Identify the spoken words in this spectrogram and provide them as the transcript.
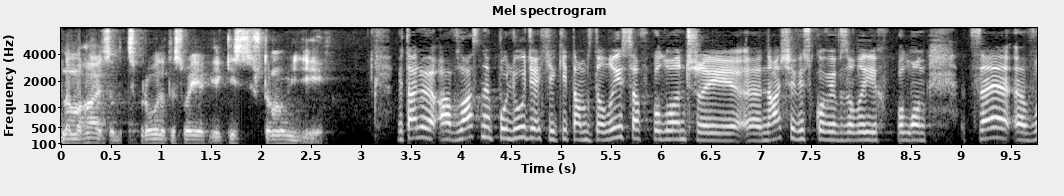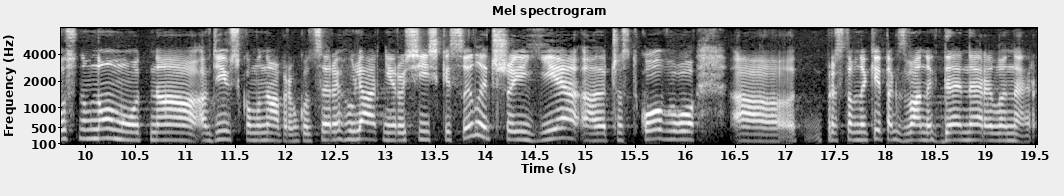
намагаються десь проводити свої якісь штурмові дії. Віталію, а власне по людях, які там здалися в полон, чи е, наші військові взяли їх в полон, це е, в основному от на Авдіївському напрямку. Це регулярні російські сили, чи є е, частково представники так званих ДНР ЛНР?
